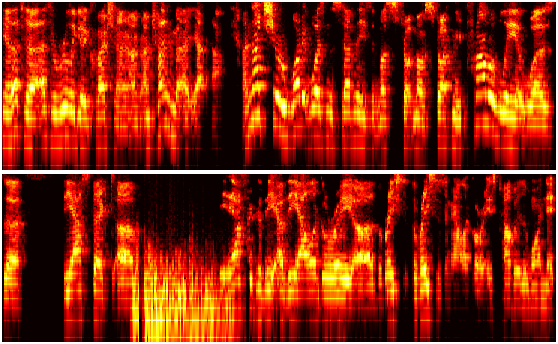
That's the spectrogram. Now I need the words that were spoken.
yeah, that's a that's a really good question. I'm, I'm trying to. I, I'm not sure what it was in the '70s that most struck, most struck me. Probably it was the the aspect of the aspect of the of the allegory, uh, the race, the racism allegory is probably the one that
